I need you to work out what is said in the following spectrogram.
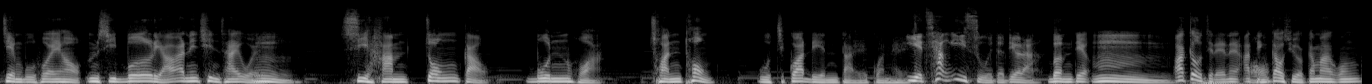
节目会吼，毋是无聊安尼凊彩话，嗯，是含宗教文化传统有一寡年代的关系。也唱艺术的对啦，无毋对，嗯。啊，有一个呢，阿丁教授感觉讲，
